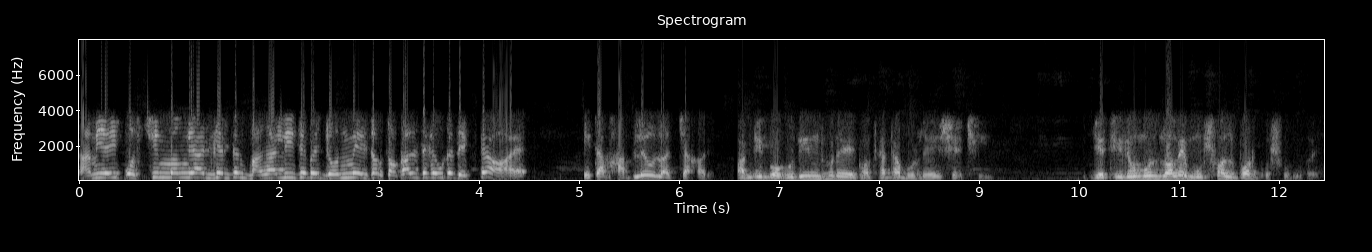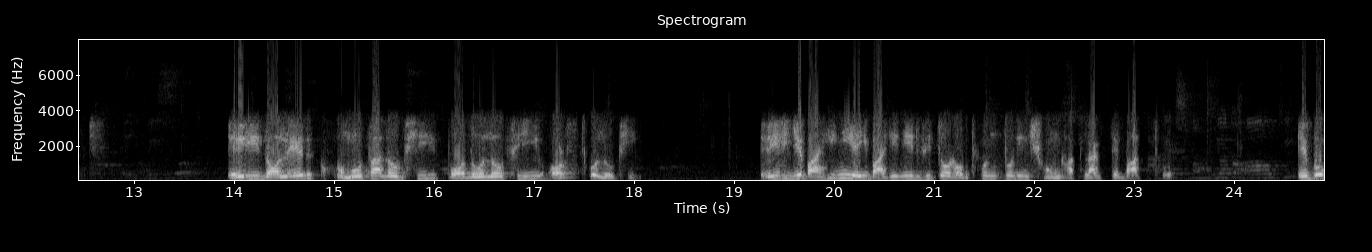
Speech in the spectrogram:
আমি এই পশ্চিমবঙ্গে আজকে একজন বাঙালি হিসেবে জন্মে এসব সকাল থেকে উঠে দেখতে হয়, এটা ভাবলেও লজ্জা করে। আমি বহুদিন ধরে কথাটা বলে এসেছি যে তৃণমূল দলে মুসল পর্ব শুরু হয়েছে। এই দলের ক্ষমতালোভী, পদলোভী, অর্থলোভী এই যে বাহিনী, এই বাহিনীর ভিতর অভ্যন্তরীণ সংঘাত লাগতে বাধ্য। এবং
